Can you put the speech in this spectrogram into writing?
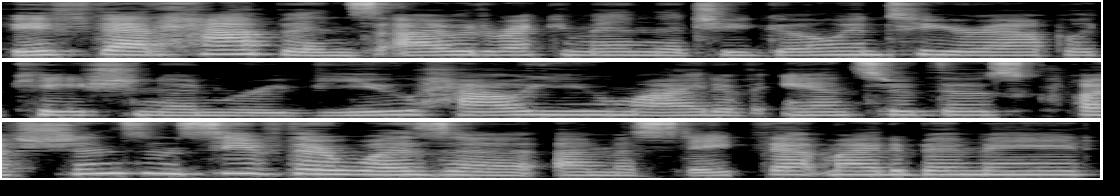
if that happens, I would recommend that you go into your application and review how you might have answered those questions and see if there was a, a mistake that might have been made,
